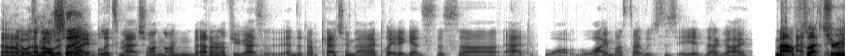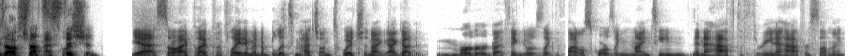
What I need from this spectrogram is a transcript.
Um, that was and me I'll with say... my blitz match on on i don't know if you guys ended up catching that. I played against this uh at why must i lose this idiot that guy? Matt, matt fletcher is our statistician yeah, so I, I played him in a blitz match on Twitch and I, I got murdered. I think it was like the final score was like 19 and a half to three and a half or something.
